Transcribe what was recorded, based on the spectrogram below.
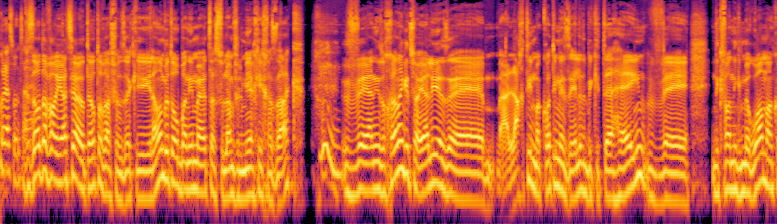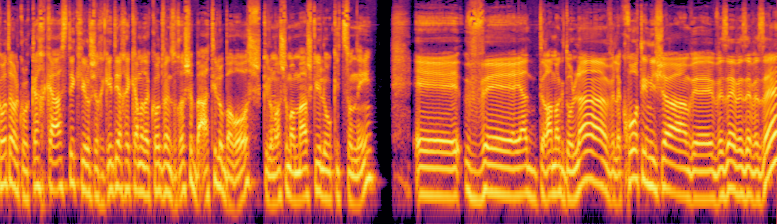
כל הזמן זה עוד הווריאציה היותר טובה של זה, כי לנו בתור בנים היה את הסולם של מי הכי חזק, ואני זוכר נגיד שהיה לי איזה, הלכתי מכות עם איזה ילד בכיתה ה', וכבר נגמרו המכות, אבל כל כך כעסתי, כאילו שחיכיתי אחרי כמה דקות, ואני זוכר שבעטתי לו בראש, כאילו משהו ממש כאילו קיצוני. אה, והיה דרמה גדולה, ולקחו אותי משם, וזה וזה וזה,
